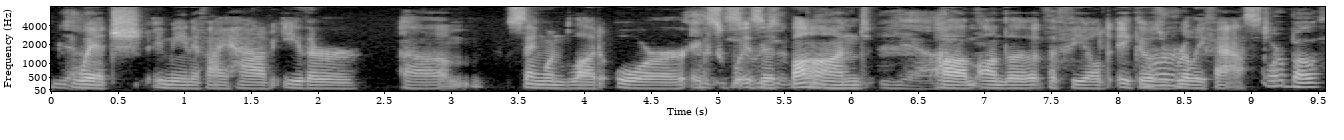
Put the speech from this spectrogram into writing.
Yeah. Which, I mean, if I have either um, Sanguine Blood or Exquisite Exquisite Bond Yeah. um, on the, the field, it goes Or- really fast. or both,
